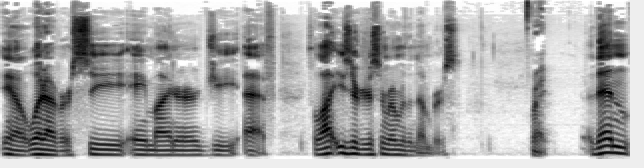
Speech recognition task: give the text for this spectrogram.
you know, whatever, C, A minor, G, F. It's a lot easier to just remember the numbers. Then,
